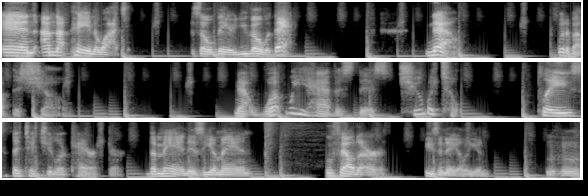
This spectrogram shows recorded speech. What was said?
And I'm not paying to watch it. So there you go with that. Now, what about this show? Now, what we have is this Chiwetel plays the titular character. The man, is he a man who fell to Earth? He's an alien. Mm-hmm.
